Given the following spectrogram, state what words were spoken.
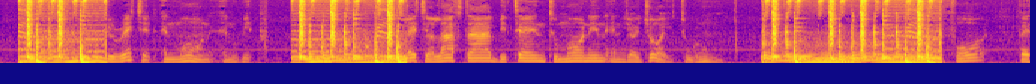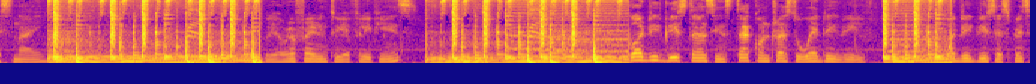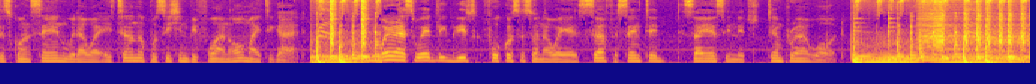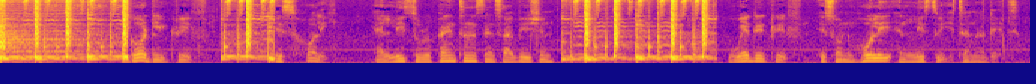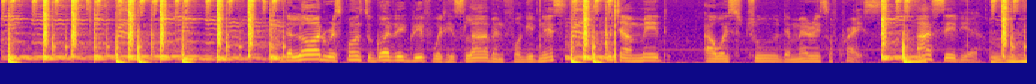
Be wretched and mourn and weep. Let your laughter be turned to mourning and your joy to gloom. 4 verse 9. We are referring to your Philippians. Godly grief stands in stark contrast to worldly grief. Godly grief expresses concern with our eternal position before an almighty God. Whereas worldly grief focuses on our self-centered desires in a temporal world. Godly grief is holy and leads to repentance and salvation. Worldly grief is unholy and leads to eternal death. The Lord responds to godly grief with His love and forgiveness, which are made ours through the merits of Christ, our Savior,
